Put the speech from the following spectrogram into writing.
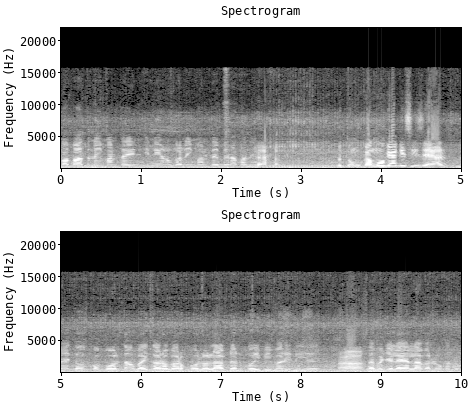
का बात नहीं मानता है इंजीनियरों का नहीं मानता है मेरा मानेगा। तो तुम कम हो गया किसी से यार? मैं तो उसको बोलता हूँ भाई कारोबार खोलो लॉकडाउन कोई बीमारी नहीं है। हाँ। सब जला अल्लाह भलो करो।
